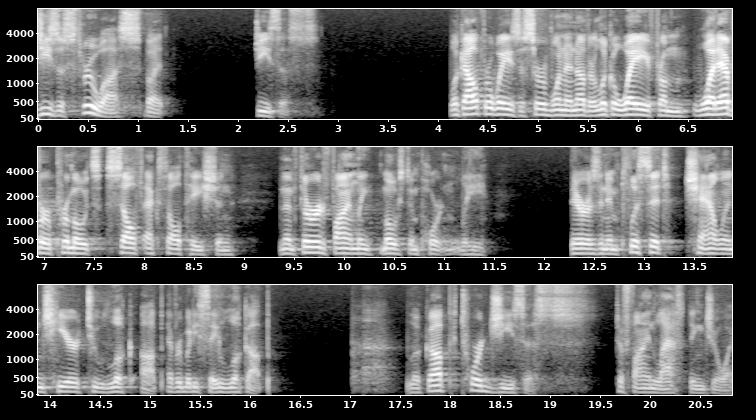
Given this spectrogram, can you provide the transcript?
Jesus through us, but Jesus. Look out for ways to serve one another. Look away from whatever promotes self exaltation. And then, third, finally, most importantly, there is an implicit challenge here to look up. Everybody say, look up. Look up toward Jesus to find lasting joy.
